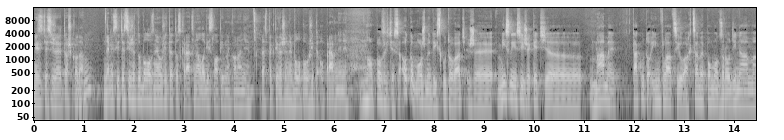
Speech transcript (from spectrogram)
Myslíte si, že je to škoda? Uh-huh. Nemyslíte si, že tu bolo zneužité to skrátené legislatívne konanie? Respektíve, že nebolo použité oprávnenie? No, pozrite sa, o tom môžeme diskutovať, že myslím si, že keď e, máme takúto infláciu a chceme pomôcť rodinám e,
